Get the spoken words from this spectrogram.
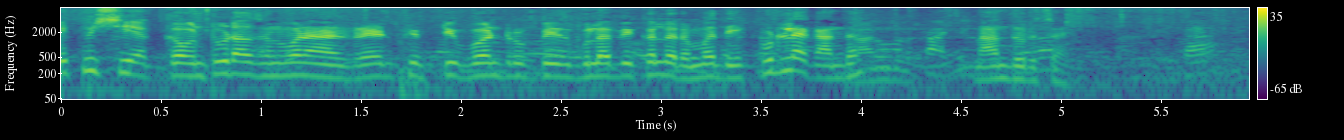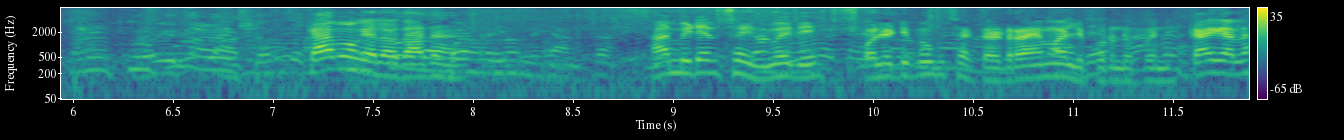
एकवीसशे एक्कावन्न two thousand one hundred fifty one rupees गुलाबी कलरमध्ये कुठला कांदा? नांदूरचा आहे. काय बघायला दादा हा मीडियम साईजमध्ये. क्वालिटी बघू शकता ड्राय माल आहे पूर्णपणे. काय गेला?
